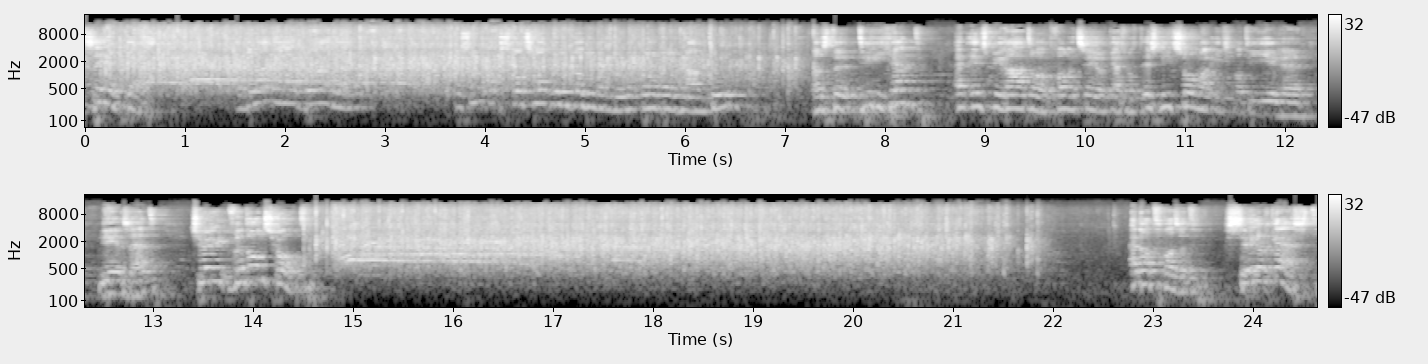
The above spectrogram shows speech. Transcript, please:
Het C-orkest. En belangrijk, belangrijk. Dus tot slot wil ik nog iemand noemen, ik loop even naar hem toe. Dat is de dirigent en inspirator van het C-orkest, want het is niet zomaar iets wat hij hier eh, neerzet. Tjeu Verdonschot. En dat was het C-orkest.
